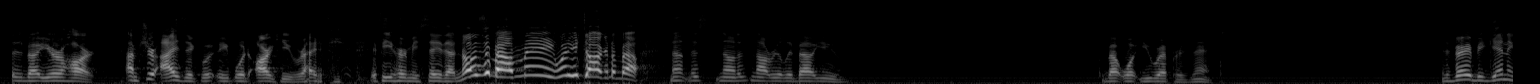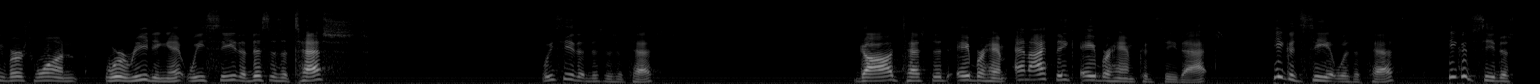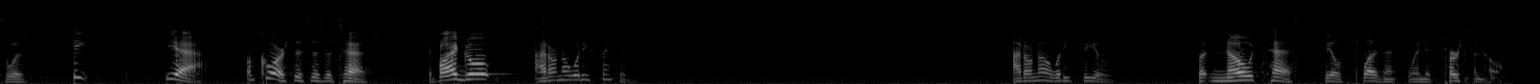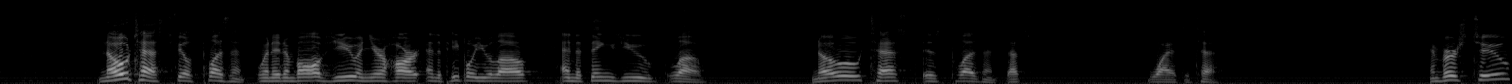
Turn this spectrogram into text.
This is about your heart. I'm sure Isaac w- would argue, right, if he, if he heard me say that. No, it's about me. What are you talking about? No, this, no, this is not really about you. It's about what you represent. In the very beginning, verse 1, we're reading it. We see that this is a test. We see that this is a test. God tested Abraham. And I think Abraham could see that. He could see it was a test. He could see this was, he, yeah, of course, this is a test. If I go, I don't know what he's thinking. I don't know what he feels. But no test feels pleasant when it's personal. No test feels pleasant when it involves you and your heart and the people you love and the things you love. No test is pleasant. That's why it's a test. In verse 2,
